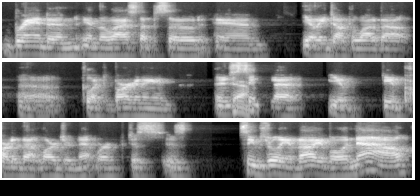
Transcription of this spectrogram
Brandon in the last episode, and you know he talked a lot about uh, collective bargaining, and it just Yeah. seems that you know being part of that larger network just is seems really invaluable. And now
